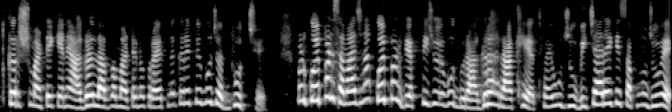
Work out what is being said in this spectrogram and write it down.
ઉત્કર્ષ માટે કે એને આગળ લાવવા માટેનો પ્રયત્ન કરે તો એ બહુ જ અદ્ભુત છે. પણ કોઈ પણ સમાજના કોઈ પણ વ્યક્તિ જો એવો દુરાગ્રહ રાખે અથવા એવું વિચારે કે સપનું જુએ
